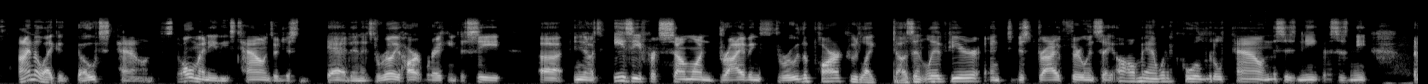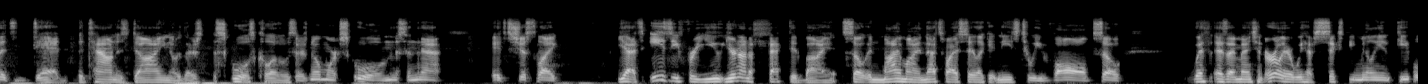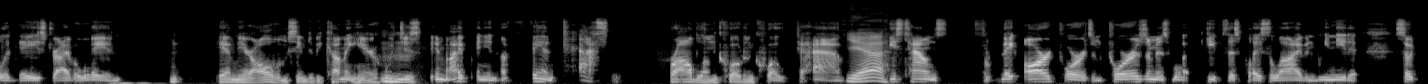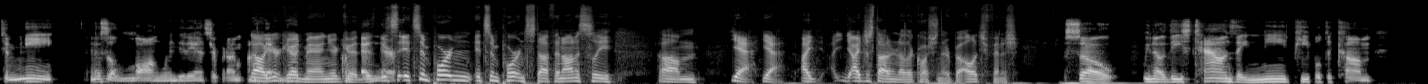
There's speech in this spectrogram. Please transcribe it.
it's kind of like a ghost town. So many of these towns are just dead, and it's really heartbreaking to see. Uh, you know, it's easy for someone driving through the park who like doesn't live here and to just drive through and say, "Oh man, what a cool little town! This is neat. This is neat." But it's dead. The town is dying. You know, there's the school's closed. There's no more school, and this and that. It's just like yeah, it's easy for you. You're not affected by it. So in my mind, that's why I say like it needs to evolve. So with as I mentioned earlier, we have 60 million people a day's drive away, and damn near all of them seem to be coming here, which Mhm. is, in my opinion, a fantastic problem, quote unquote, to have. Yeah. These towns, they are tourism. Tourism is what keeps this place alive, and we need it. So to me, and this is a long-winded answer, but I'm, I'm No, you're getting there. good, man. You're I'm good. getting It's it's important. It's important stuff. And honestly, um, yeah, yeah. I I just thought another question there, but I'll let you finish. so you know these towns they need people to come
